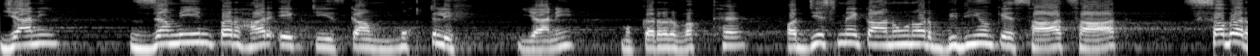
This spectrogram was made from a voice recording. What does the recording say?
یعنی زمین پر ہر ایک چیز کا مختلف یعنی مقرر وقت ہے، اور جس میں قانون اور بدیوں کے ساتھ ساتھ صبر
